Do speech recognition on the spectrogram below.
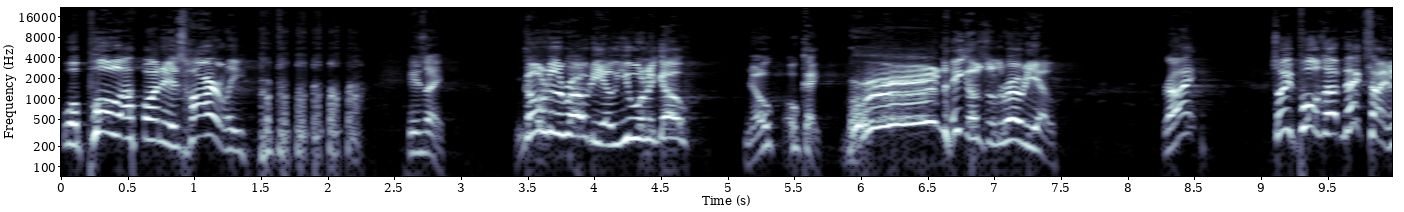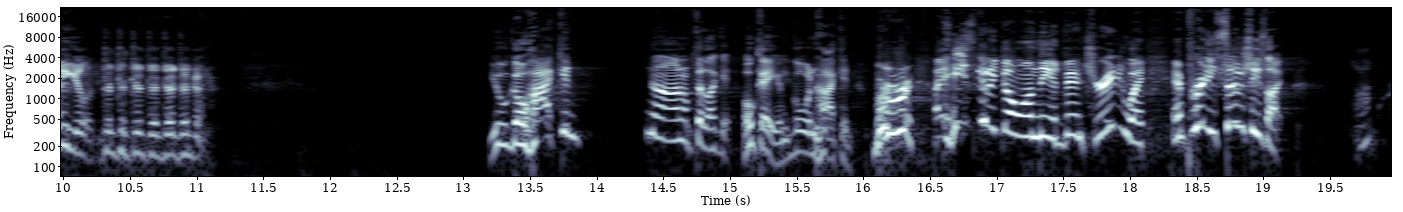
will pull up on his Harley. He's like, I'm going to the rodeo. You want to go? No? Okay he goes to the rodeo. Right? So he pulls up next time. He goes. You want to go hiking? No, I don't feel like it. Okay, I'm going hiking. He's going to go on the adventure anyway. And pretty soon she's like, well, I want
